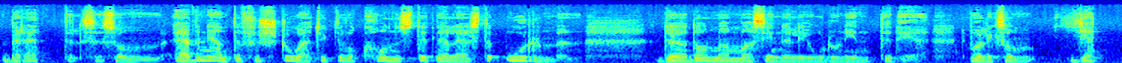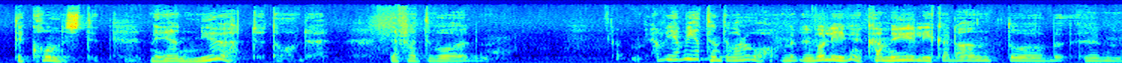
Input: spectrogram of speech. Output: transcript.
berättelse som, även när jag inte förstod, jag tyckte det var konstigt när jag läste Ormen. Dödade hon mamma sin eller gjorde hon inte det? Det var liksom jättekonstigt. Men jag njöt utav det. Därför att det var... Jag vet inte vad det var. Men det var Camus likadant och um,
